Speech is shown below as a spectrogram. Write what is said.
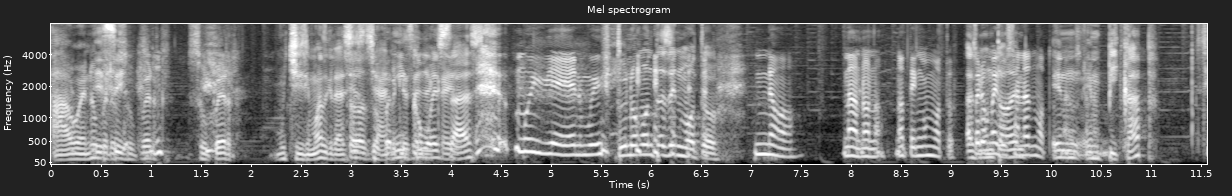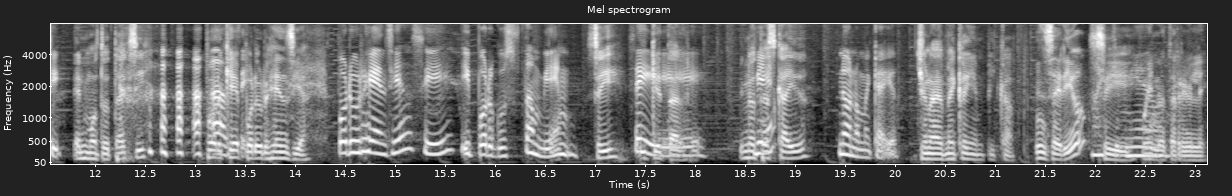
Ah, bueno, Y pero sí. súper, súper. Muchísimas gracias, súper Yanni. ¿Cómo estás? muy bien, muy bien. ¿Tú no montas en moto? No, no, no, no, no tengo moto. ¿Has Pero me gustan en, las motos. me En, gustan pick-up? Sí. ¿En mototaxi? ¿Por qué? Sí. ¿Por urgencia? Por urgencia, sí. Y por gusto también. ¿Sí? Sí. ¿Y qué tal? ¿Y ¿No te has caído? No, no me he caído. Yo una vez me caí en pick-up. ¿En serio? Ay, Sí, qué miedo. Bueno, terrible.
